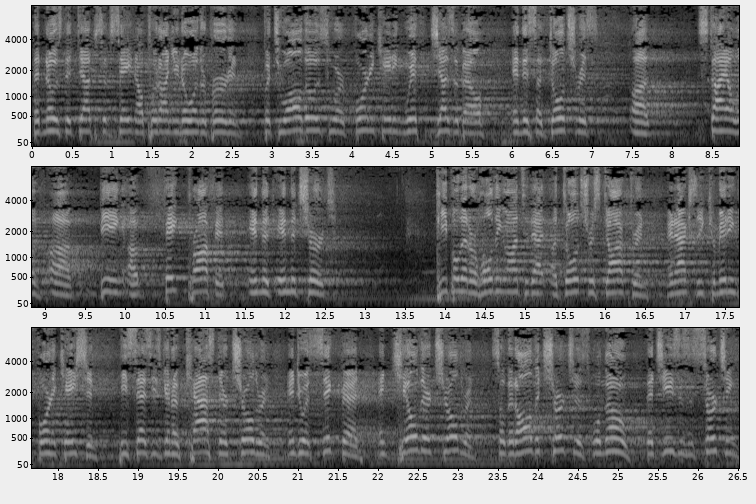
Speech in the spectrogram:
that knows the depths of Satan, I'll put on you no other burden. But to all those who are fornicating with Jezebel and this adulterous uh, style of uh, being a fake prophet in the in the church, people that are holding on to that adulterous doctrine and actually committing fornication, he says he's going to cast their children into a sickbed and kill their children so that all the churches will know that Jesus is searching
